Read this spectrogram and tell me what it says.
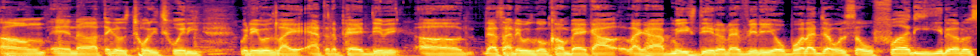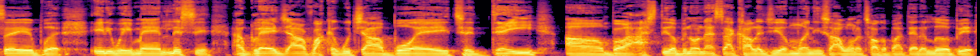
Um, and uh, I think it was 2020 when it was like after the pandemic, uh, that's how they was gonna come back out, like how Mase did on that video. Boy, that joke was so funny, you know what I'm saying? But anyway, man, listen, I'm glad y'all rocking with y'all boy today. Um, bro, I still been on that psychology of money, so I want to talk about that a little bit.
